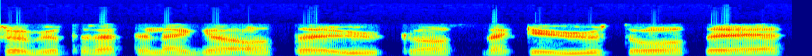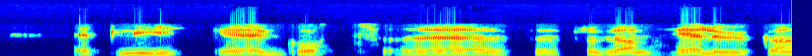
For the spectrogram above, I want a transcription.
prøver å tilrettelegge at uka strekker ut, og at det er et like godt program hele uka.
